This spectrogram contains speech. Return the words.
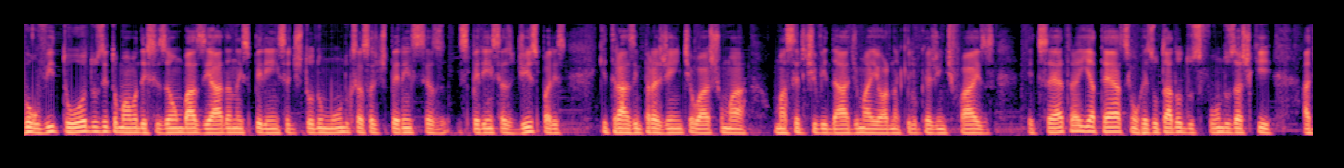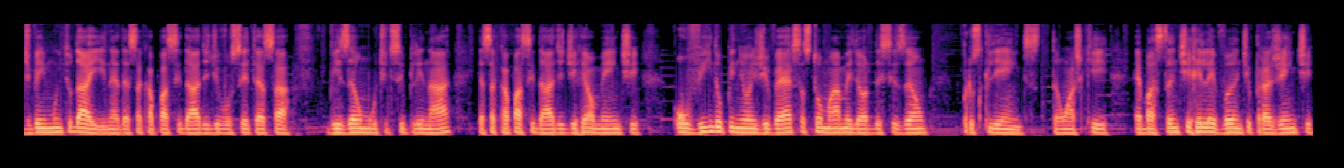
ouvir todos e tomar uma decisão baseada na experiência de todo mundo, que essas experiências, experiências díspares que trazem para a gente, eu acho, uma, uma assertividade maior naquilo que a gente faz, etc. E até assim, o resultado dos fundos, acho que advém muito daí, né? Dessa capacidade de você ter essa visão multidisciplinar essa capacidade de realmente, ouvindo opiniões diversas, tomar a melhor decisão para os clientes. Então, acho que é bastante relevante para a gente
